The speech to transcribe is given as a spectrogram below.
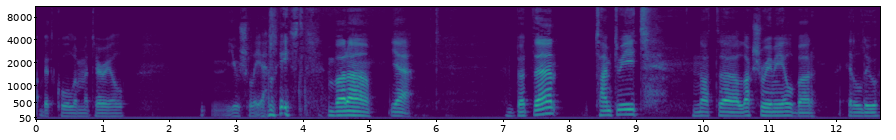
a bit cooler material usually at least. But uh yeah. But then time to eat. Not a luxury meal, but it'll do.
